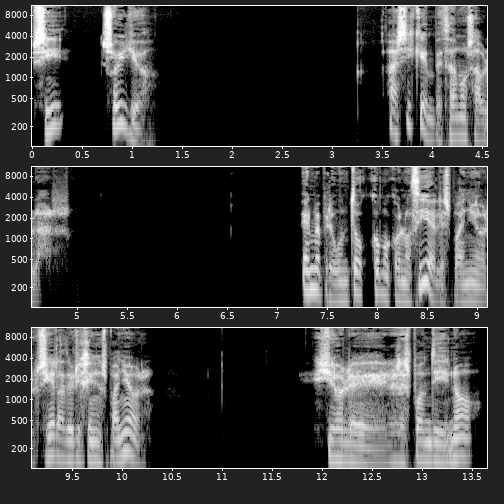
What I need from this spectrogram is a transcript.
Sí, soy yo. Así que empezamos a hablar. Él me preguntó cómo conocía el español, si era de origen español. Yo le, respondí no.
